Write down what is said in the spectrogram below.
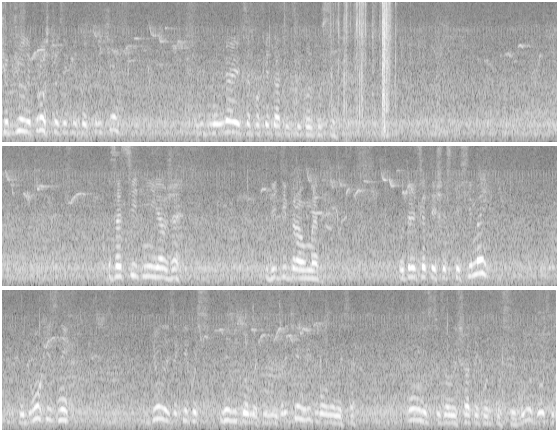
що бджоли просто з якихось причин відмовляються покидати ці корпуси. За ці дні я вже відібрав мед у 36 сімей. У двох із них бджоли з якихось невідомих мені причин відмовилися повністю залишати корпуси. Було досить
